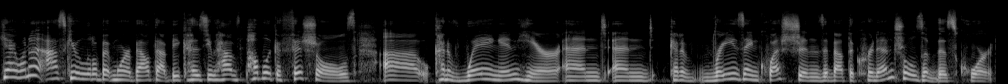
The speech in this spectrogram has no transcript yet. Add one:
Yeah, I want to ask you a little bit more about that because you have public officials uh, kind of weighing in here and and kind of raising questions about the credentials of this court.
